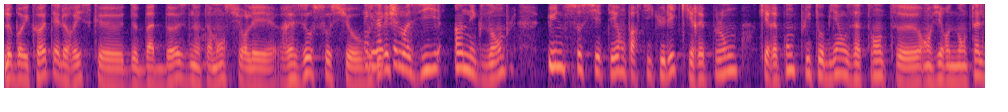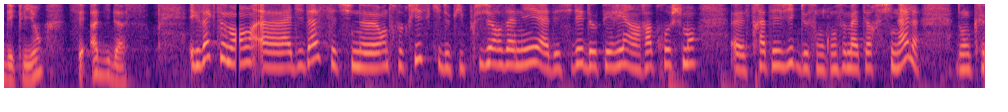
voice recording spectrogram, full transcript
Le boycott et le risque de bad buzz, notamment sur les réseaux sociaux. Vous avez choisi un exemple, une société en particulier qui répond, qui répond plutôt bien aux attentes euh, environnementales des clients, c'est Adidas. Exactement. Euh, Adidas, c'est une entreprise qui, depuis plusieurs années, a décidé d'opérer un rapprochement stratégique de son consommateur final. Donc,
